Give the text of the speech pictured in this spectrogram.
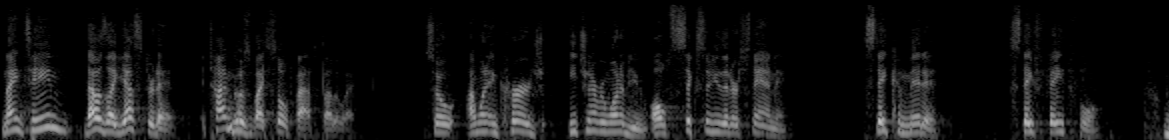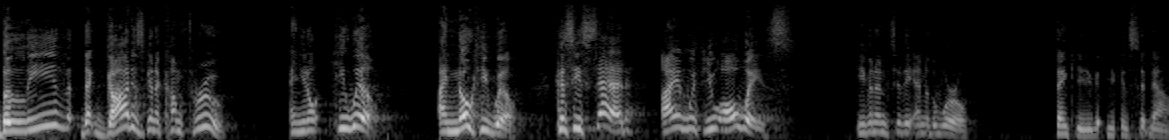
19, that was like yesterday. Time goes by so fast, by the way. So I want to encourage each and every one of you, all six of you that are standing, stay committed, stay faithful. Believe that God is going to come through. And you know, He will. I know He will. Because He said, I am with you always, even unto the end of the world. Thank you. You, you can sit down.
